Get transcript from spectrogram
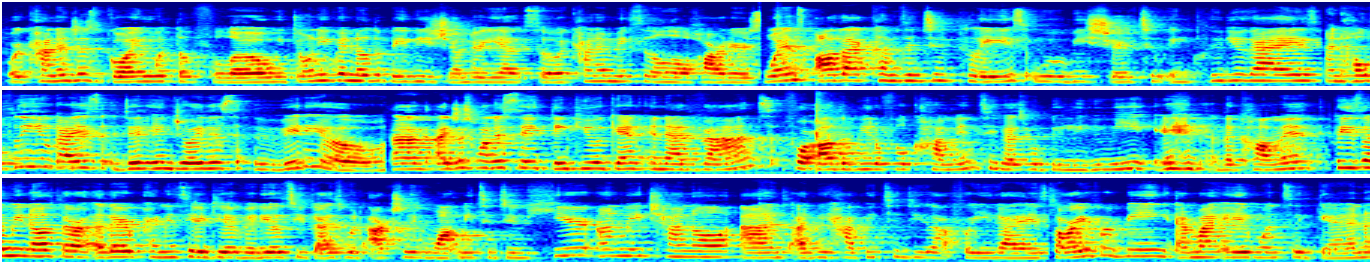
We're kind of just going with the flow. We don't even know the baby's gender yet, so it kind of makes it a little harder. Once all that comes into place, we'll be sure to include you guys. And hopefully you guys did enjoy this video. And I just want to say thank you again in advance for all the beautiful comments you guys will be leaving me in the comments. Please let me know if there are other pregnancy idea videos you guys would actually want me to do here on my channel and I'd be happy to do that for you guys. Sorry for being MIA once again,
